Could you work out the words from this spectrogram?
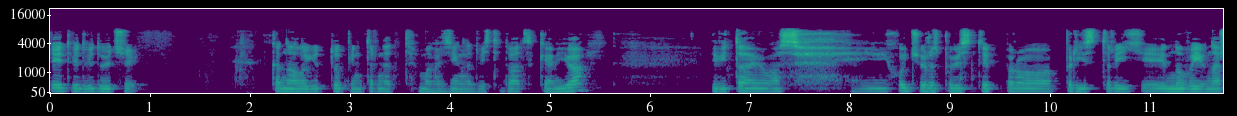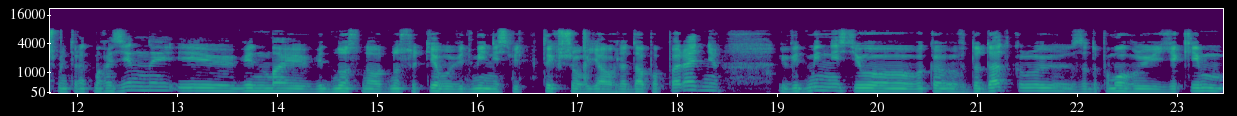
Привіт, відвідувачі каналу YouTube інтернет-магазину 220 KMUA. Вітаю вас. І хочу розповісти про пристрій новий в нашому інтернет-магазині. І він має відносно одну суттєву відмінність від тих, що я оглядав попередньо. Відмінність його в додатку, за допомогою яким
